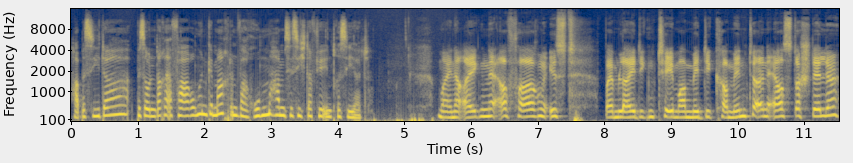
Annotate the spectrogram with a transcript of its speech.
Haben Sie da besondere Erfahrungen gemacht und warum haben Sie sich dafür interessiert? Meine eigene Erfahrung ist beim leidigen Thema Medikamente an erster Stelle.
